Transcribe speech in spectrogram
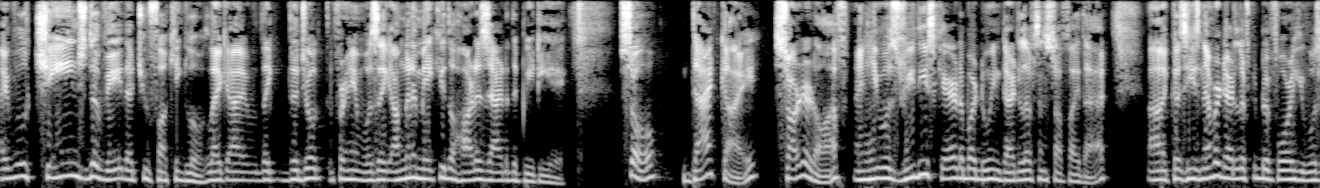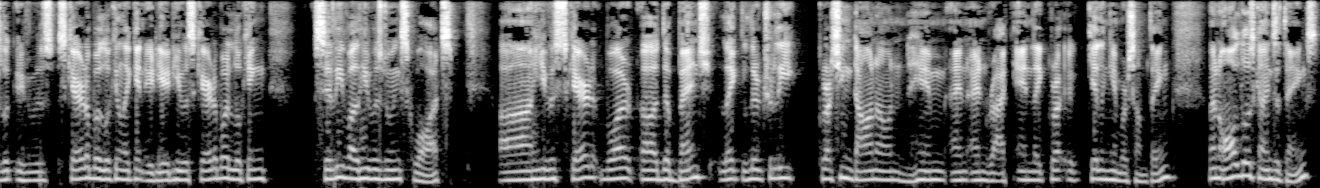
I will change the way that you fucking look. Like I like the joke for him was like, I'm gonna make you the hottest dad at the PTA. So that guy started off and he was really scared about doing deadlifts and stuff like that because uh, he's never deadlifted before. He was look he was scared about looking like an idiot. He was scared about looking silly while he was doing squats. Uh, he was scared about uh, the bench, like literally crushing down on him and and rack and like cr- killing him or something, and all those kinds of things.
